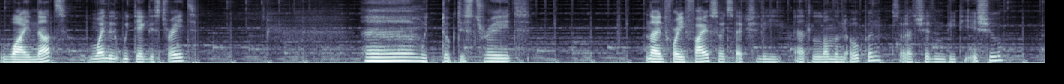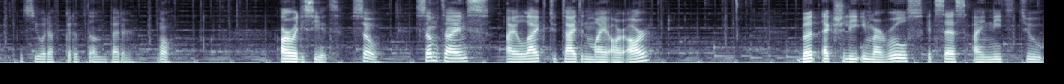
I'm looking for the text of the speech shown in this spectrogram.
why not. When did we take this trade? Um, we took this trade 9.45, so it's actually at London Open, so that shouldn't be the issue. Let's see what I could have done better. Well, I already see it. So, sometimes I like to tighten my RR but actually in my rules it says I need to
